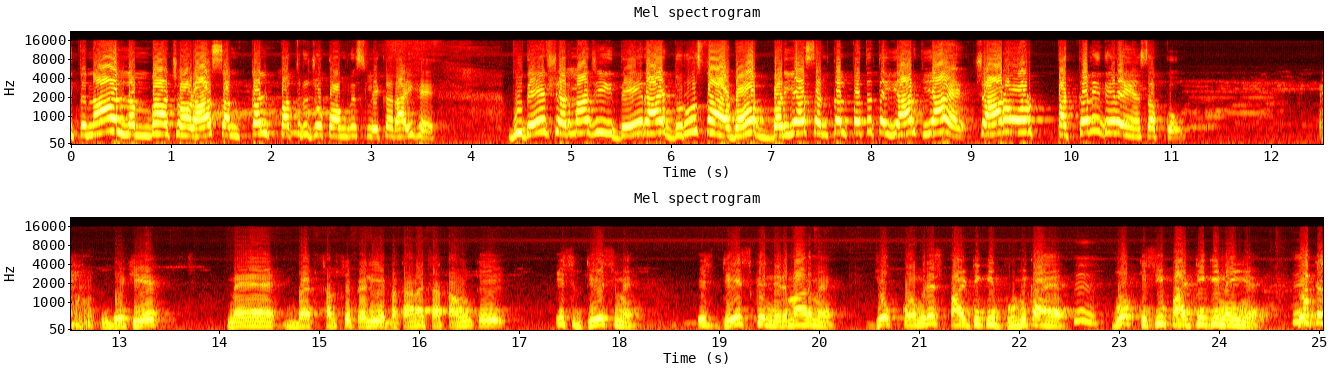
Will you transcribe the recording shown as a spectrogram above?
इतना लंबा चौड़ा संकल्प पत्र जो कांग्रेस लेकर आई है भूदेव शर्मा जी देर आए दुरुस्त आए बहुत बढ़िया संकल्प पत्र तैयार किया है चारों ओर पटका नहीं दे रहे हैं सबको देखिए मैं सबसे पहले ये बताना चाहता हूँ कि इस देश में इस देश के निर्माण में जो कांग्रेस पार्टी की भूमिका है हम्म। वो किसी पार्टी की नहीं है हम्म। क्योंकि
